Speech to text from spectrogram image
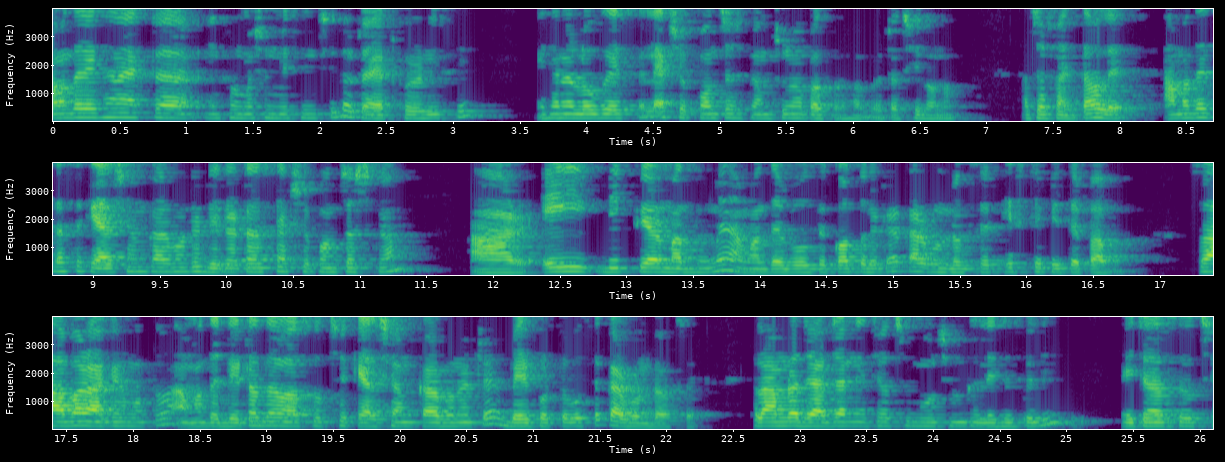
আমাদের এখানে একটা ইনফরমেশন মিসিং ছিল এটা অ্যাড করে নিছি। এখানে লোগো এসেলে একশো পঞ্চাশ গ্রাম চুনা পাথর হবে, এটা ছিল না। আচ্ছা ফাইন তাহলে আমাদের কাছে ক্যালসিয়াম কার্বনেটের ডেটাটা আছে একশো পঞ্চাশ গ্রাম, আর এই বিক্রিয়ার মাধ্যমে আমাদের বলছে কত লিটার কার্বন ডাইঅক্সাইড এসটিপিতে পাবো। সো আবার আগের মতো আমাদের ডেটা দেওয়া আছে হচ্ছে ক্যালসিয়াম কার্বনেটে বের করতে বলছে কার্বন ডাইঅক্সাইড। তাহলে আমরা যার যার নিচে হচ্ছে মূল সংখ্যা লিখে ফেলি। এটা আছে হচ্ছে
